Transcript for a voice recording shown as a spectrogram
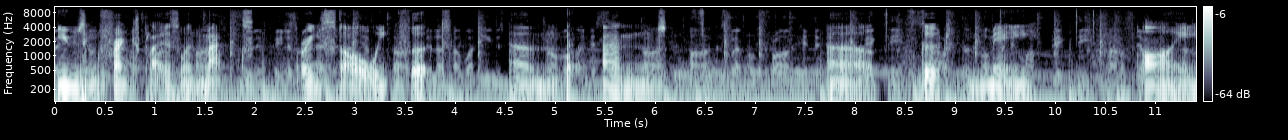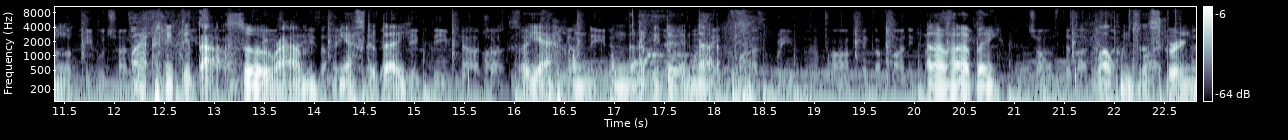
using French players when Max three star weak foot um and uh, good for me. I I actually did that Thuram yesterday. So yeah, I'm I'm gonna be doing that. Hello Herbie. Welcome to the stream.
